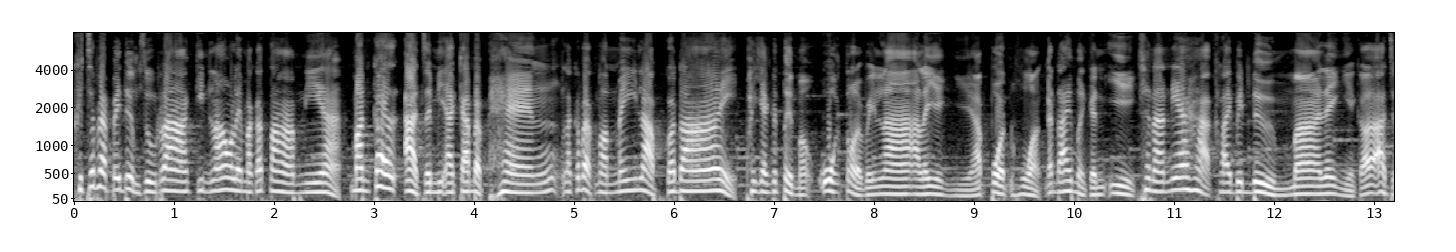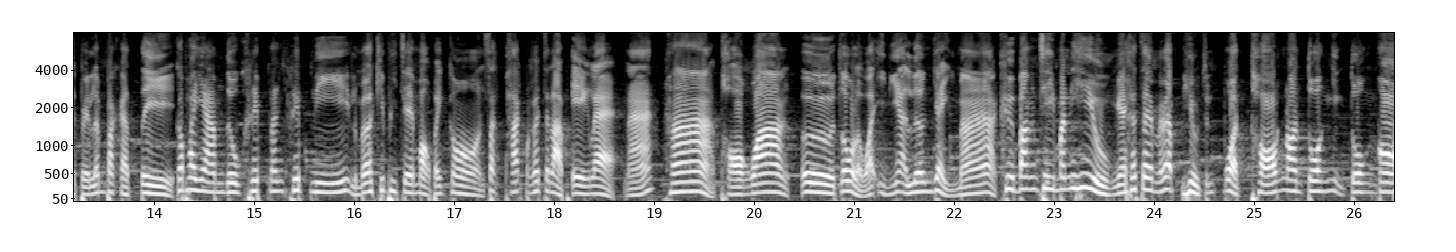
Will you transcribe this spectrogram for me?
คือจะแบบไปดื่มสุรากินเหล้าอะไรมาก็ตามเนี่ยมันก็อาจจะมีอาการแบบแฮงแล้วก็แบบนอนไม่หลับก็ได้ พยายามจะตื่นมาอ้วกตลอดเวลาอะไรอย่างเงี้ยปวดหัวก็ได้เหมือนกันอีก ฉะนั้นเนี่ยหากใครไปดื่มมาอะไรอย่างเงี้ยก็อาจจะเป็นเรื่องปกติ ก็พยายามดูคลิปนั้นคลิปนี้ หรือไม่ก็คลิปพีเจหมอกไปก่อน สักพักมันก็จะหลับเองแหละนะ 5. ท้องว่าง เออต้องบอกเลยว่าอีเนี่ยเรื่องใหญ่มากคือบางทีมันหิวไงเข้าใจไหมแบบหิวจนปวดท้องนอนตัวหยิ่งตัวงอ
